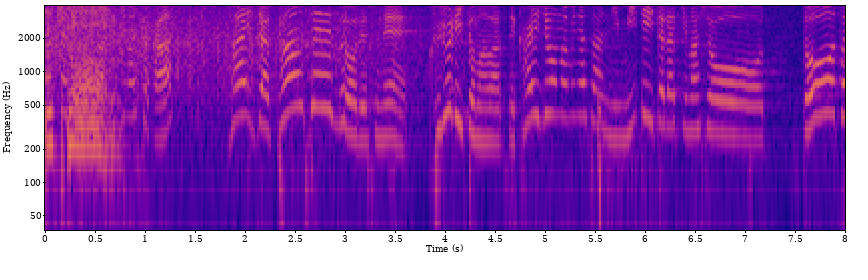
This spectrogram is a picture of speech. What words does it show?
できた。できましたか？はいじゃあ完成図をですねくるりと回って会場の皆さんに見ていただきましょう。どうぞ。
